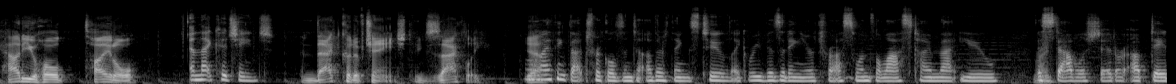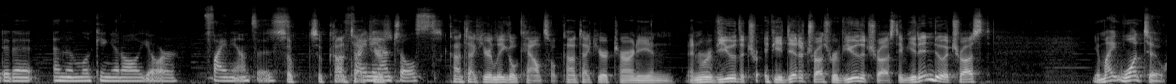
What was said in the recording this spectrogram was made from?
How do you hold title? And that could change. And that could have changed exactly. Well, and Yeah, I think that trickles into other things too, like revisiting your trust. When's the last time that you established it or updated it, and then looking at all your finances? so so or contact your financials. contact your legal counsel, contact your attorney, and and review the. Tr- if you did a trust, review the trust. If you didn't do a trust, you might want to.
